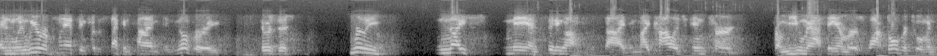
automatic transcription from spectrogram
And when we were planting for the second time in Millbury, there was this really nice man sitting off to the side, and my college intern from UMass Amherst walked over to him and,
